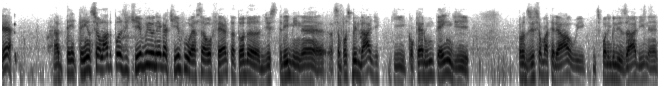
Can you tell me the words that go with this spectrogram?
É, ah, tem, tem o seu lado positivo e o negativo, essa oferta toda de streaming, né? Essa possibilidade que qualquer um tem de produzir seu material e disponibilizar ali, né?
